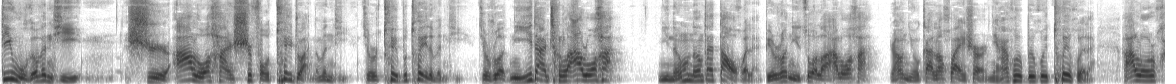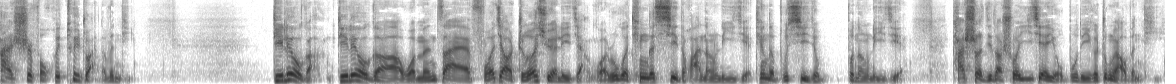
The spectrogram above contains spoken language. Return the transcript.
第五个问题是阿罗汉是否退转的问题，就是退不退的问题。就是说，你一旦成了阿罗汉，你能不能再倒回来？比如说，你做了阿罗汉，然后你又干了坏事你还会不会退回来？阿罗汉是否会退转的问题。第六个，第六个，我们在佛教哲学里讲过，如果听得细的话能理解，听得不细就不能理解。它涉及到说一切有部的一个重要问题。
